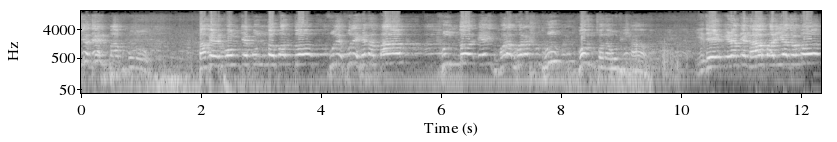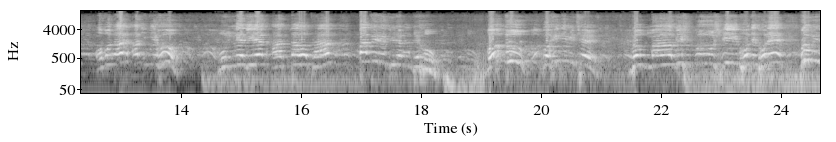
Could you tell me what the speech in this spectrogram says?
নিজেদের পাপ গুনো পাপের পঙ্কে পুণ্য পদ্ম ফুলে ফুলে হেতা পাপ, সুন্দর এই ধরা ধরা শুধু বঞ্চনা অভিশাপ। এদের এড়াতে না পারিয়া যত অবতার আদি কেহ, পুণ্যে দিলেন আত্মা ও প্রাণ, পাপেরে দিলেন দেহ। বন্ধু, গহিনী মিছে, ব্রহ্মা, বিষ্ণু, শিব হতে ধরে প্রবীণ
